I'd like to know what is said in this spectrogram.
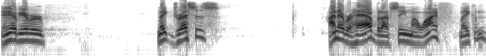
Any of you ever make dresses? I never have, but I've seen my wife make them.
